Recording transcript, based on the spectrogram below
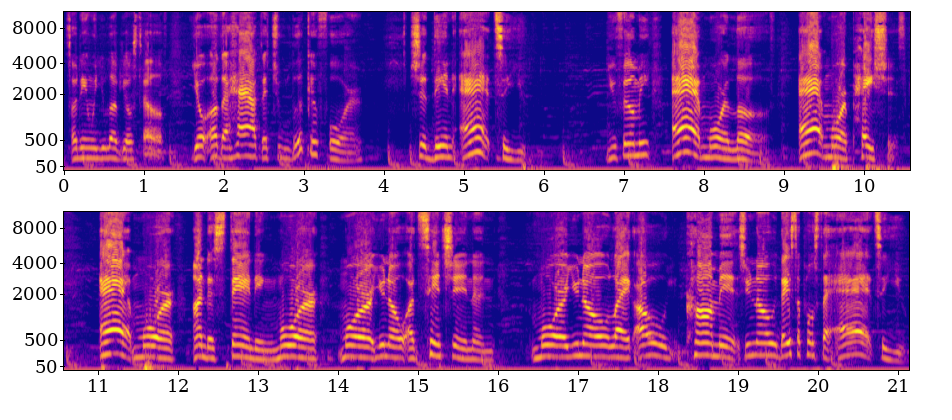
So then when you love yourself, your other half that you looking for should then add to you. You feel me? Add more love, add more patience, add more understanding, more more, you know, attention and more, you know, like oh, comments, you know, they supposed to add to you.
